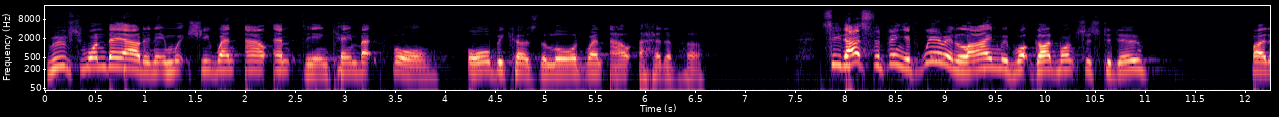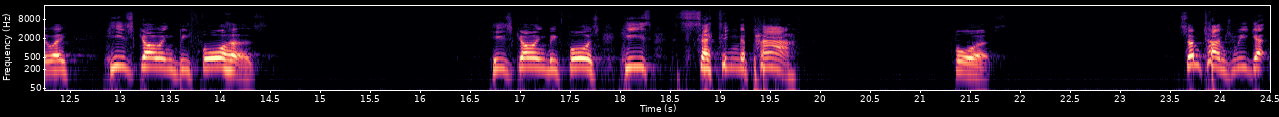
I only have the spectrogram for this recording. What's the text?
Ruth's one day out in which she went out empty and came back full, all because the Lord went out ahead of her. See, that's the thing. If we're in line with what God wants us to do, by the way, He's going before us. He's going before us. He's setting the path for us. Sometimes we get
